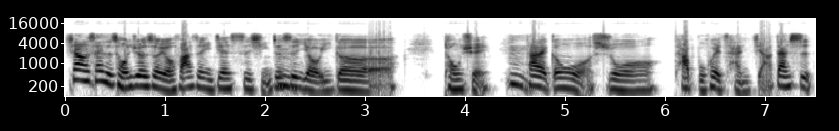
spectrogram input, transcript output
像三十重聚的时候有发生一件事情，就是有一个同学，嗯，他来跟我说他不会参加，但是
